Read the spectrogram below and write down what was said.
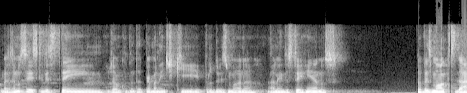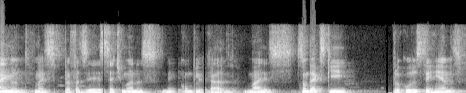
mas eu não sei se eles têm. Jogam com tanta permanente que produz mana além dos terrenos. Talvez Mox Diamond, mas para fazer sete manas, bem complicado. Mas são decks que procuram os terrenos.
